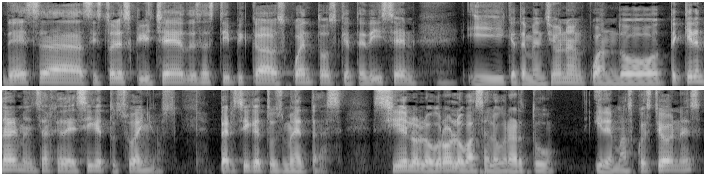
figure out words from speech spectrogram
de esas historias clichés, de esas típicas cuentos que te dicen y que te mencionan cuando te quieren dar el mensaje de sigue tus sueños, persigue tus metas, si él lo logró, lo vas a lograr tú y demás cuestiones,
